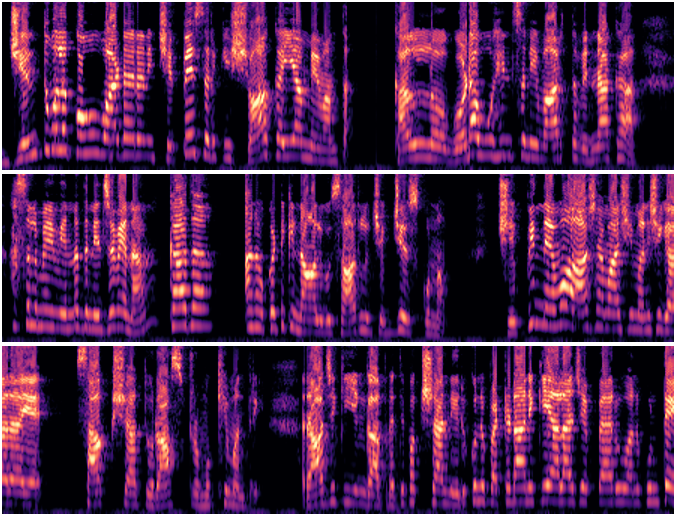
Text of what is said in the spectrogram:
జంతువుల కొవ్వు వాడారని చెప్పేసరికి షాక్ అయ్యాం మేమంతా. కల్లో కూడా ఊహించని వార్త విన్నాక అసలు మేము విన్నది నిజమేనా? కాదా? అని ఒకటికి నాలుగు సార్లు చెక్ చేసుకున్నాం. చెప్పిందేమో ఆషామాషి మనిషి కాదాయే సాక్షాత్తు రాష్ట్ర ముఖ్యమంత్రి. రాజకీయంగా ప్రతిపక్షాన్ని ఇరుకును పెట్టడానికే అలా చెప్పారు అనుకుంటే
